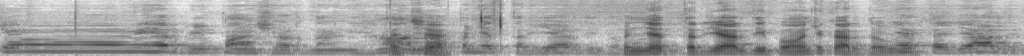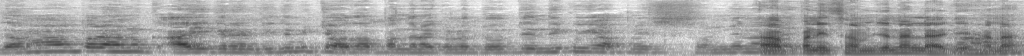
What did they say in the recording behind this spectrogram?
ਚੋਂ ਵੀ ਹਰ ਵੀ ਪੰਜ ਛੱਡ ਦਾਂਗੇ। ਹਾਂ ਅੱਛਾ। ਨਾ 75000 ਦੀ ਦੋ 75000 ਦੀ ਪਹੁੰਚ ਕਰ ਦੋਗੇ। 75000 ਦੀ ਦਵਾਂ ਪਰ ਸਾਨੂੰ ਆਈ ਗਾਰੰਟੀ ਤੇ ਵੀ 14 15 ਕਿਲੋ ਦੁੱਧ ਦਿੰਦੀ ਕੋਈ ਆਪਣੀ ਸਮਝ ਲੈ ਆਪਣੀ ਸਮਝ ਨਾਲ ਲੈ ਜੇ। ਹਨਾ?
